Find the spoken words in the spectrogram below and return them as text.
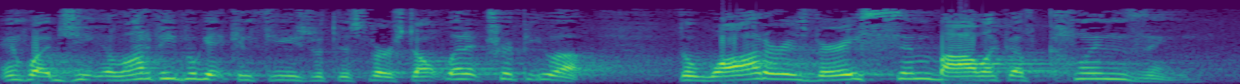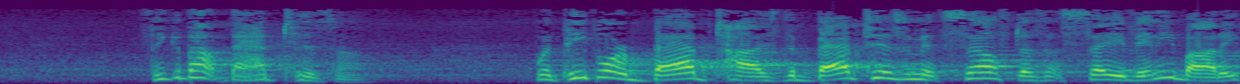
and what a lot of people get confused with this verse. Don't let it trip you up. The water is very symbolic of cleansing. Think about baptism. When people are baptized, the baptism itself doesn't save anybody,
